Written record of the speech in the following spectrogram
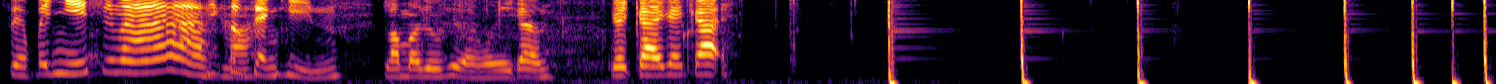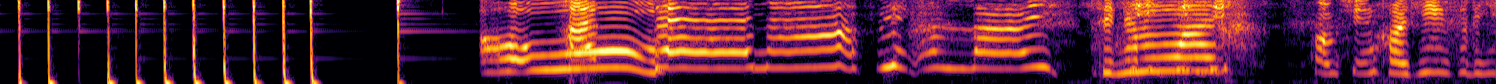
เสียงเป็นงี้ใช่ไหมนี่คือเสียงหิน เรามาดูเสียงตรงนี้กันใกล้ๆใกล้โอ้ๆชัดเจนนะเสียงอะไร เสียงอะไรที่ความชินคอยที่คอยที่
